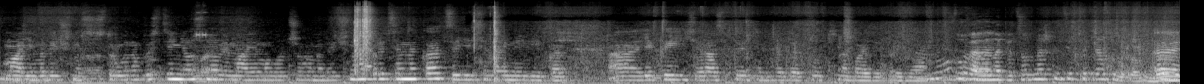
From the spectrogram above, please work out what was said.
має медичну сестру на постійній основі, має молодшого медичного працівника. Це є сімейний лікар, який раз в тиждень веде тут на базі прийому. Слухай, але на 500 мешканців це прям круто. Е,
